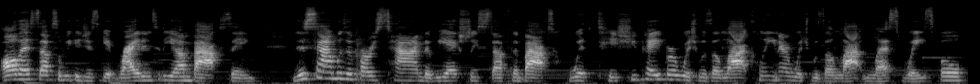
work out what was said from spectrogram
all that stuff so we could just get right into the unboxing. This time was the first time that we actually stuffed the box with tissue paper, which was a lot cleaner, which was a lot less wasteful.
